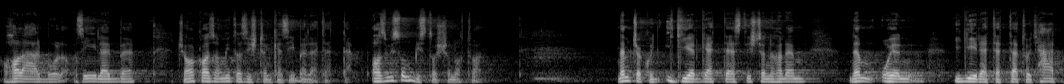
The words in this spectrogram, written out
a halálból az életbe, csak az, amit az Isten kezébe letettem. Az viszont biztosan ott van. Nem csak, hogy ígérgette ezt Isten, hanem nem olyan ígéretet tett, hogy hát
